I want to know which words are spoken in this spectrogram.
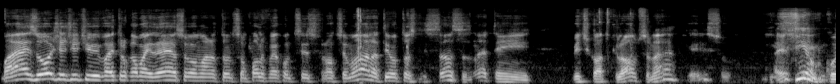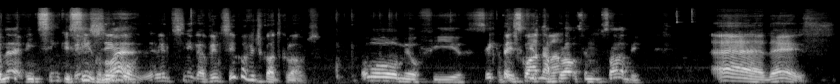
Mas hoje a gente vai trocar uma ideia sobre a Maratona de São Paulo que vai acontecer esse final de semana. Tem outras distâncias, né? Tem 24 quilômetros, né? Que é isso? É 5, né? 25 e 5, 25, não é? 25, 25 ou 24 quilômetros? Ô, oh, meu filho, você que tá escrito na né? prova, você não sabe? É, 10.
